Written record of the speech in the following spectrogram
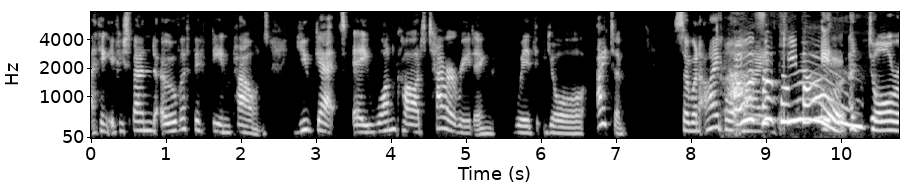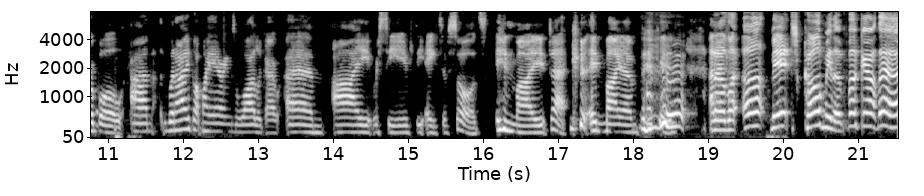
I think if you spend over £15, you get a one card tarot reading with your item. So when I bought oh, mine, so it's adorable. And when I got my earrings a while ago, um, I received the Eight of Swords in my deck, in my um, and I was like, "Oh, bitch, called me the fuck out there."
